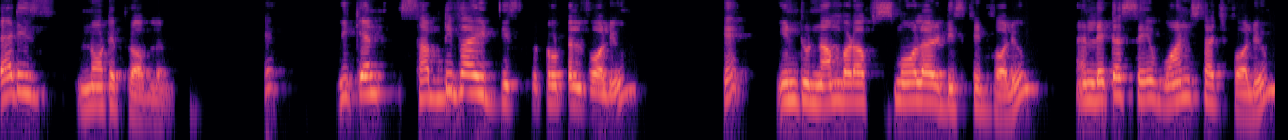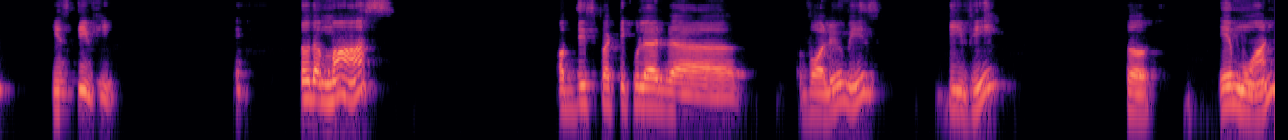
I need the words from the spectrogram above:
That is not a problem okay? We can subdivide this total volume okay into number of smaller discrete volume and let us say one such volume is dv so the mass of this particular uh, volume is dv so m1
